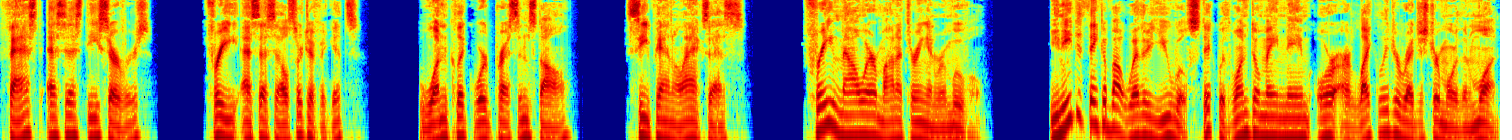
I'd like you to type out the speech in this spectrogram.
fast SSD servers, free SSL certificates, one click WordPress install, cPanel access, free malware monitoring and removal. You need to think about whether you will stick with one domain name or are likely to register more than one.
